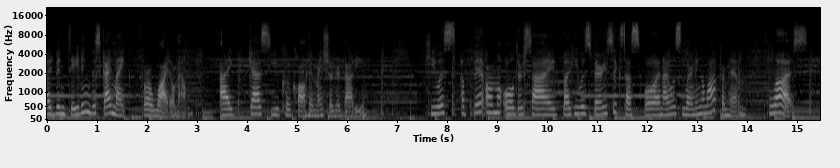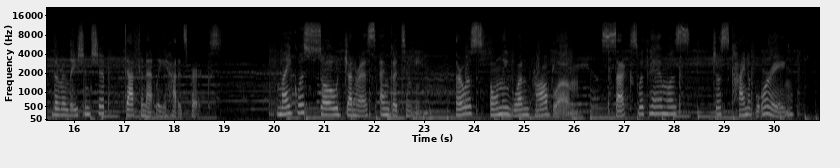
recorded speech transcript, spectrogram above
I'd been dating this guy Mike for a while now. I guess you could call him my sugar daddy. He was a bit on the older side, but he was very successful and I was learning a lot from him. Plus, the relationship definitely had its perks. Mike was so generous and good to me. There was only one problem. Sex with him was just kind of boring.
